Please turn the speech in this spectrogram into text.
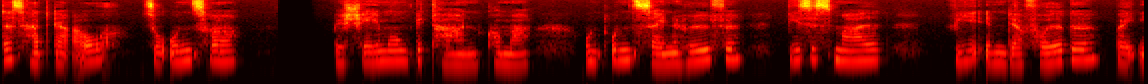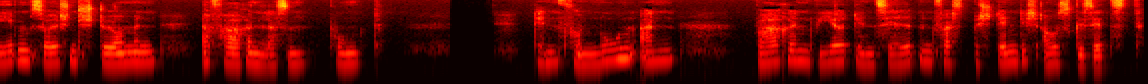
Das hat er auch zu unserer Beschämung getan, und uns seine Hilfe dieses Mal wie in der Folge bei eben solchen Stürmen erfahren lassen. Punkt. Denn von nun an waren wir denselben fast beständig ausgesetzt,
